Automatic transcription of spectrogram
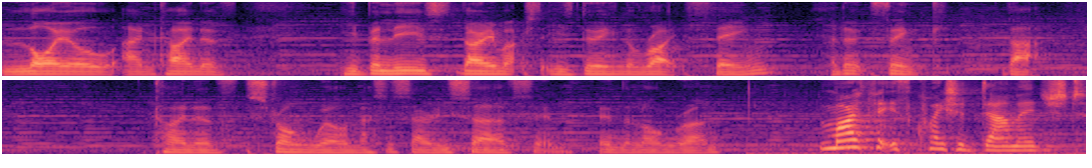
loyal and kind of, he believes very much that he's doing the right thing. I don't think that kind of strong will necessarily serves him in the long run. Martha is quite a damaged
